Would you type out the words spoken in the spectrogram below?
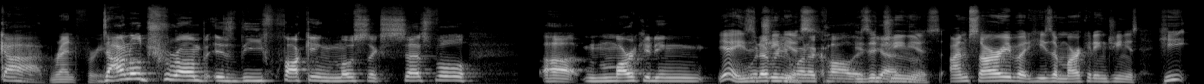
God. rent free. Donald Trump is the fucking most successful uh marketing Yeah, he's whatever a genius. you want to call it. He's a Yeah. genius. I'm sorry, but he's a marketing genius. He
